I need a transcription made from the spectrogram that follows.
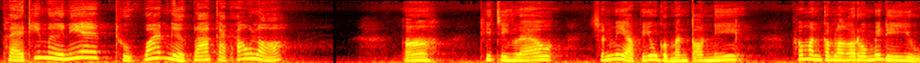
แผลที่มือเนี่ยถูกว่านเหงือกปลากัดเอ้าเหรออ่าที่จริงแล้ว ฉันไม่อยากไปยุ่งกับมันตอนนี้ เพราะมันกำลังอารมณ์ไม่ดีอยู่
